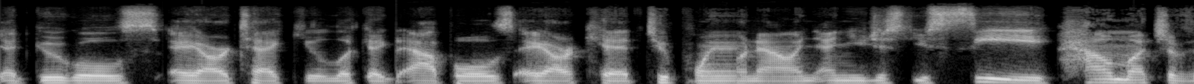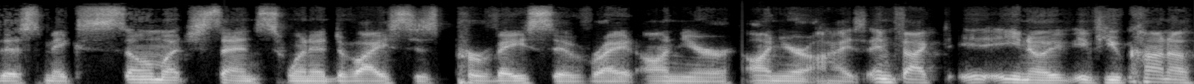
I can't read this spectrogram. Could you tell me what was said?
at google's ar tech you look at apple's ar kit 2.0 now and, and you just you see how much of this makes so much sense when a device is pervasive right on your on your eyes. In fact you know if you kind of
